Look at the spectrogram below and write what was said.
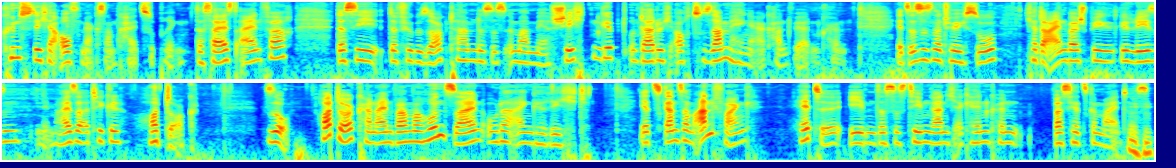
künstliche Aufmerksamkeit zu bringen. Das heißt einfach, dass sie dafür gesorgt haben, dass es immer mehr Schichten gibt und dadurch auch Zusammenhänge erkannt werden können. Jetzt ist es natürlich so, ich hatte ein Beispiel gelesen in dem Heise-Artikel, Hotdog. So, Hotdog kann ein warmer Hund sein oder ein Gericht. Jetzt ganz am Anfang hätte eben das System gar nicht erkennen können, was jetzt gemeint ist. Mhm.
